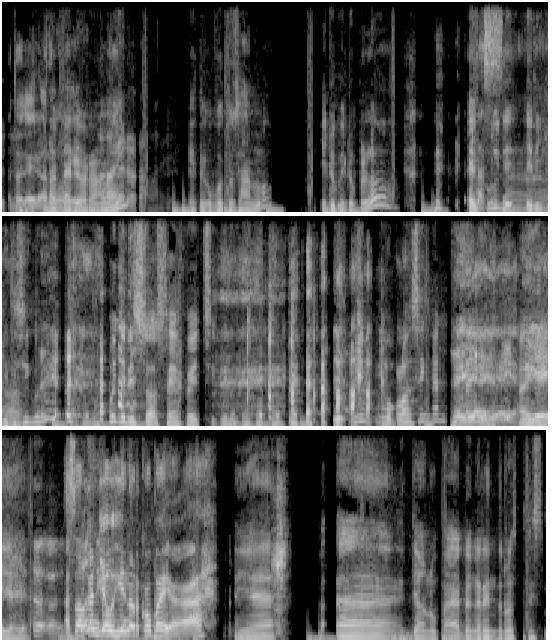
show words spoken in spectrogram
Atau dari atau orang dari lain. orang lain, dari orang lain. itu keputusan lo. Hidup-hidup lo. Eh, gue jadi gitu sih gue. Gue jadi so savage gitu. Ini mau closing kan? Iya, ceritanya ya? iya, iya. Oh iya, iya. iya. Asalkan jauhi narkoba ya. Iya. Eh, jangan lupa dengerin terus Tris-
